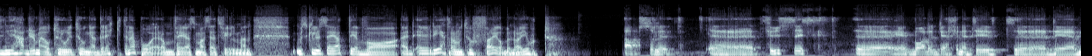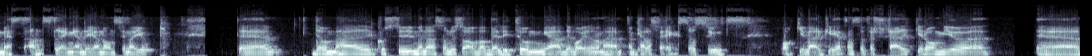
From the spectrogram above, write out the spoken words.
ni hade de här otroligt tunga dräkterna på er, för er som har sett filmen. Skulle du säga att det var, är det ett av de tuffare jobben du har gjort? Absolut. Uh, fysiskt uh, var det definitivt det mest ansträngande jag någonsin har gjort de här kostymerna som du sa var väldigt tunga. Det var ju de här, de kallas för exosuits och i verkligheten så förstärker de ju eh,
